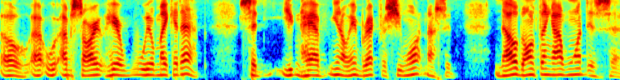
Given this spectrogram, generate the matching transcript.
oh, uh, I'm sorry. Here, we'll make it up." Said, "You can have, you know, any breakfast you want," and I said no, the only thing I want is uh,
